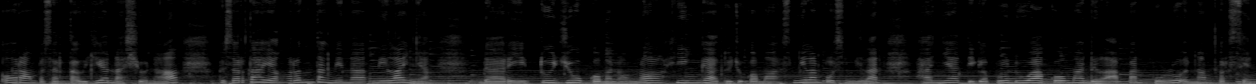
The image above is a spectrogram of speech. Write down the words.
orang peserta ujian nasional, peserta yang rentang nilainya dari 7,00 hingga 7,99 hanya 32,86 persen,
